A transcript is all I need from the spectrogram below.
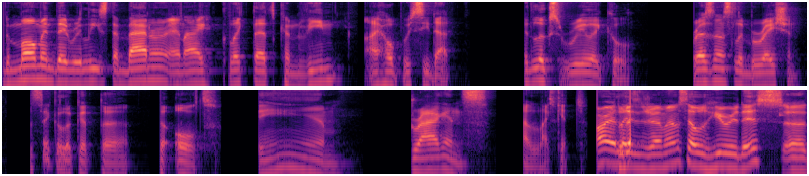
The moment they release the banner and I click that convene, I hope we see that. It looks really cool. Resonance Liberation. Let's take a look at the the ult. Damn. Dragons. I like it. All right, ladies and gentlemen, so here it is. Uh,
